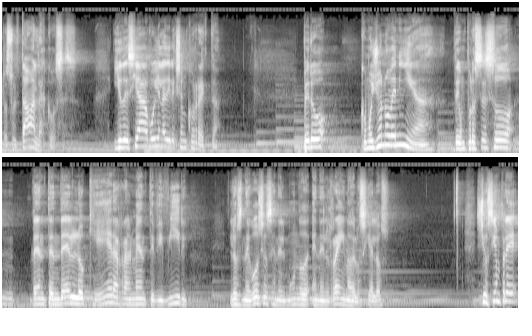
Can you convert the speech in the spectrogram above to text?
resultaban las cosas. Y yo decía, ah, voy en la dirección correcta. Pero como yo no venía de un proceso de entender lo que era realmente vivir los negocios en el mundo, en el reino de los cielos, yo siempre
